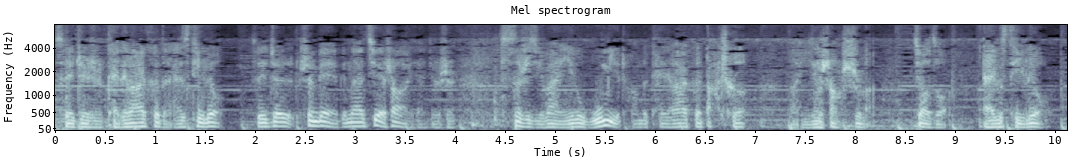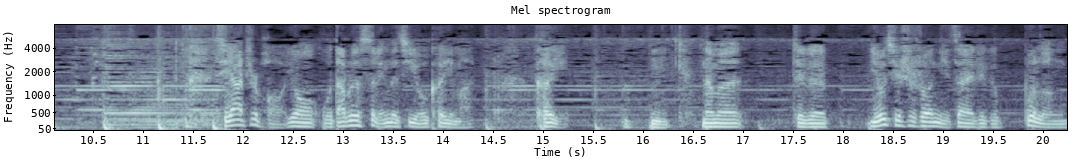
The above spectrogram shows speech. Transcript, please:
所以这是凯迪拉克的 ST 六。所以这顺便也跟大家介绍一下，就是四十几万一个五米长的凯迪拉克大车啊，已经上市了，叫做 XT 六。起亚智跑用五 W 四零的机油可以吗？可以，嗯，那么这个尤其是说你在这个不冷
